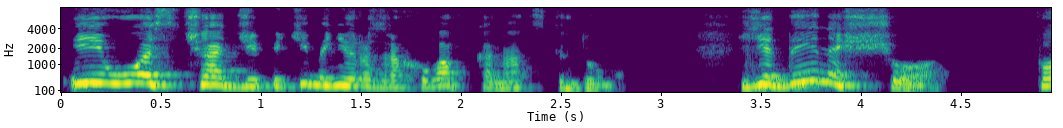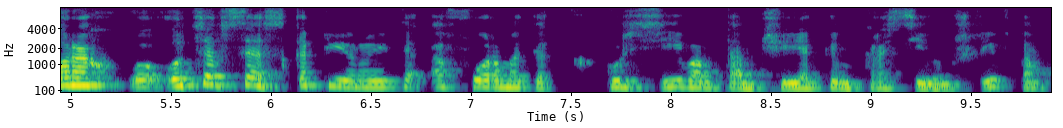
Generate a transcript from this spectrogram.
І ось чат GPT мені розрахував канадських доларів. Єдине, що порах... оце все скопіруєте, оформите курсивом там чи яким красивим шрифтом,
